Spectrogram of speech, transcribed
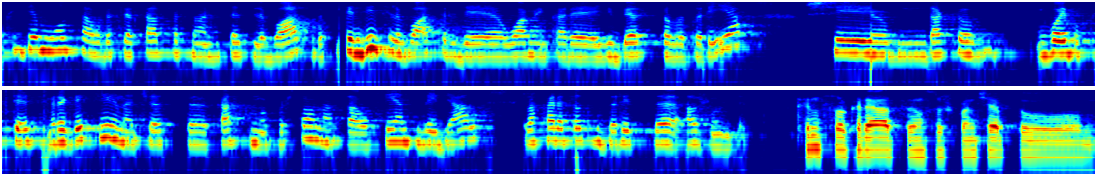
cât de mult s-au reflectat personalitățile voastre, tendințele voastre de oameni care iubesc călătoria și um, dacă voi vă puteți regăsi în acest customer persona sau clientul ideal la care totul doriți să ajungeți. Când s-a creat însuși conceptul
